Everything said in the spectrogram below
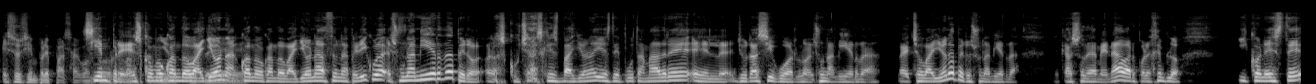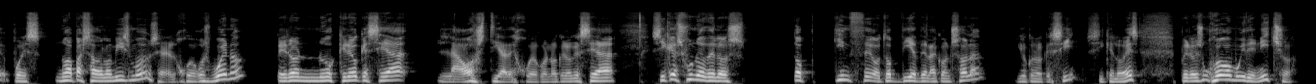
eso siempre pasa. siempre. Es como cuando Bayona, cuando, cuando Bayona hace una película, es una mierda, pero escuchas que es Bayona y es de puta madre el Jurassic World. No, es una mierda. La ha hecho Bayona, pero es una mierda. El caso de Amenábar, por ejemplo. Y con este, pues no ha pasado lo mismo. O sea, el juego es bueno, pero no creo que sea la hostia de juego. No creo que sea. Sí que es uno de los top 15 o top 10 de la consola. Yo creo que sí, sí que lo es. Pero es un juego muy de nicho.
